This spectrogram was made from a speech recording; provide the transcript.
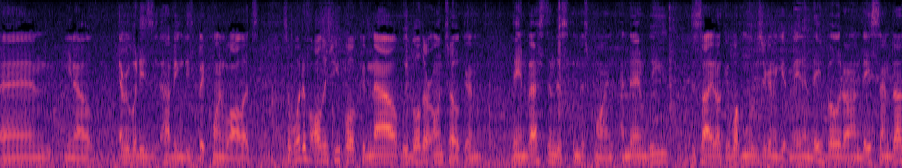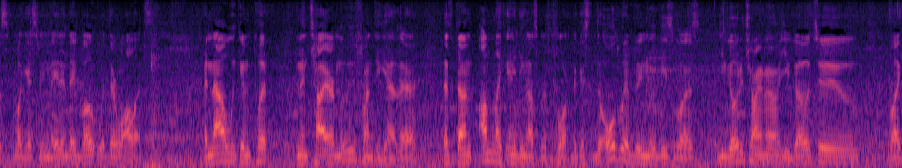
and, you know, everybody's having these Bitcoin wallets. So what if all these people could now, we build our own token, they invest in this in this coin, and then we decide, okay, what movies are going to get made, and they vote on, they send us what gets to be made, and they vote with their wallets. And now we can put an entire movie fund together that's done unlike anything else before. Because the old way of doing movies was you go to China, you go to like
